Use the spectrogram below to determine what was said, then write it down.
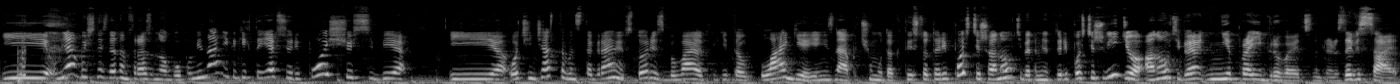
и у меня обычно всегда там сразу много упоминаний каких-то, я все репощу себе, и очень часто в Инстаграме, в сторис бывают какие-то лаги, я не знаю почему так, ты что-то репостишь, а оно у тебя, там, нет, ты репостишь видео, а оно у тебя не проигрывается, например, зависает.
